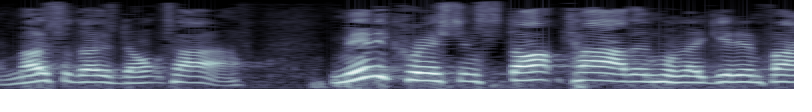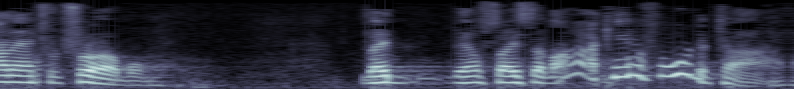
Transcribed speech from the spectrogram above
And most of those don't tithe. Many Christians stop tithing when they get in financial trouble. They, they'll say something, oh, ah, I can't afford to tithe.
